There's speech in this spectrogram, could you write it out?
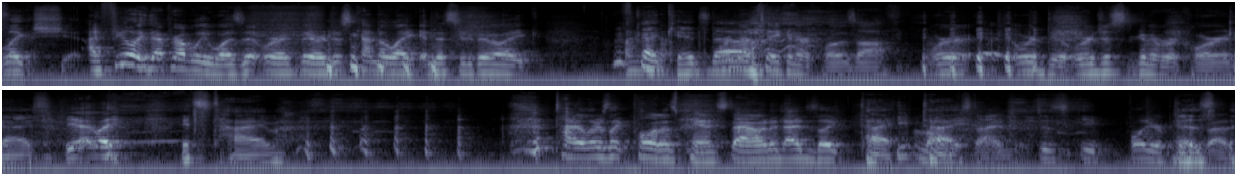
like shit. I feel like that probably was it where they were just kind of like in the studio they're like. We've got not- kids now. We're not taking our clothes off. We're we're do we're just gonna record, Guys. Yeah, like It's time. Tyler's like pulling his pants down, and I just like Ty, keep them Ty. on this time. Just keep pull your pants on.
